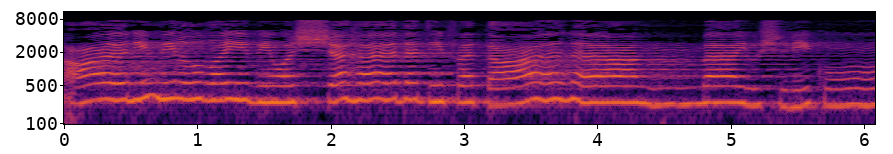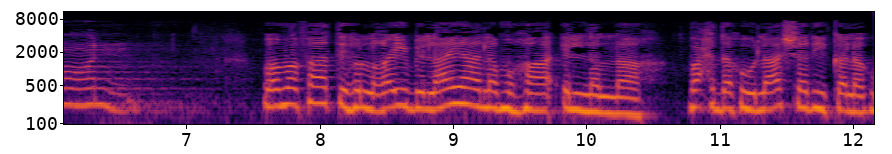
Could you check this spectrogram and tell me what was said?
عالم الغيب لا يعلمها إلا الله وحده لا شريك اللہ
